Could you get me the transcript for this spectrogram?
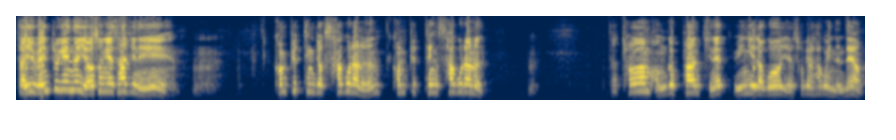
자, 이 왼쪽에 있는 여성의 사진이 음, 컴퓨팅적 사고라는 컴퓨팅 사고라는 음, 자, 처음 언급한 지넷 윙이라고 예, 소개를 하고 있는데요.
